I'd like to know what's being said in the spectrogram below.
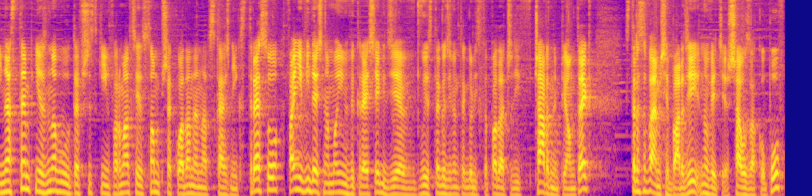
I następnie znowu te wszystkie informacje są przekładane na wskaźnik stresu. Fajnie widać na moim wykresie, gdzie w 29 listopada, czyli w czarny piątek, Stresowałem się bardziej, no wiecie, szał zakupów.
